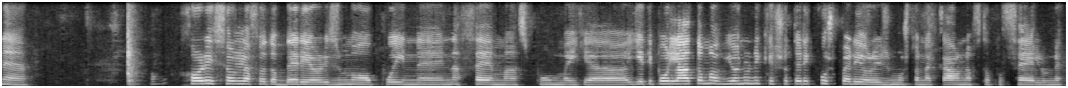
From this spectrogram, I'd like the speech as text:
Ναι. Χωρίς όλο αυτό τον περιορισμό που είναι ένα θέμα, ας πούμε, για... γιατί πολλά άτομα βιώνουν και εσωτερικούς περιορισμούς στο να κάνουν αυτό που θέλουν.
